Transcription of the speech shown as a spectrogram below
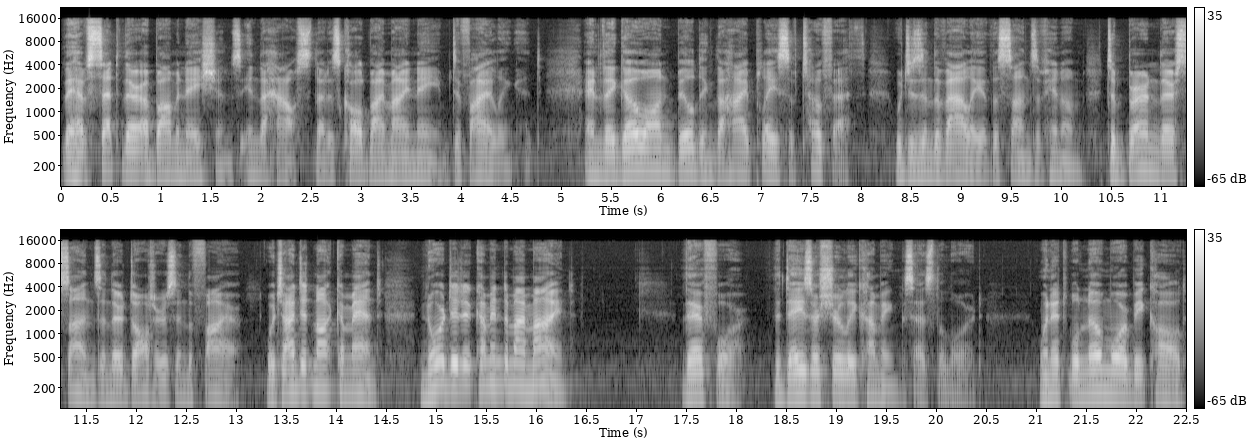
They have set their abominations in the house that is called by my name, defiling it. And they go on building the high place of Topheth, which is in the valley of the sons of Hinnom, to burn their sons and their daughters in the fire, which I did not command, nor did it come into my mind. Therefore, the days are surely coming, says the Lord, when it will no more be called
